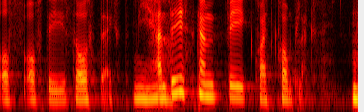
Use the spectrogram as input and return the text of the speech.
of, of the source text. Yeah. And this can be quite complex.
